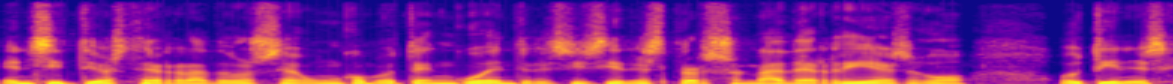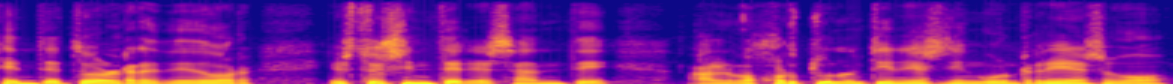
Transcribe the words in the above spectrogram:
en sitios cerrados según cómo te encuentres y si eres persona de riesgo o tienes gente a tu alrededor. Esto es interesante. A lo mejor tú no tienes ningún riesgo,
